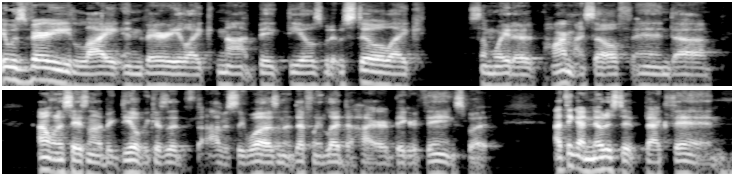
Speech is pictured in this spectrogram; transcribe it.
it was very light and very like not big deals, but it was still like some way to harm myself. And uh, I don't want to say it's not a big deal because it obviously was, and it definitely led to higher, bigger things. But I think I noticed it back then,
